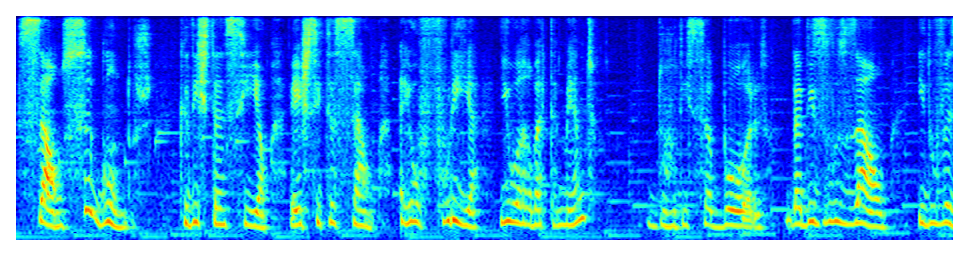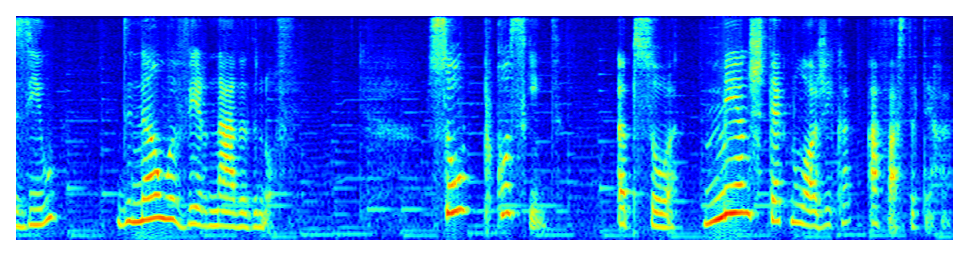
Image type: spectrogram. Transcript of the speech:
São segundos que distanciam a excitação, a euforia e o arrebatamento do dissabor, da desilusão e do vazio de não haver nada de novo. Sou, por conseguinte, a pessoa menos tecnológica à face da Terra,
